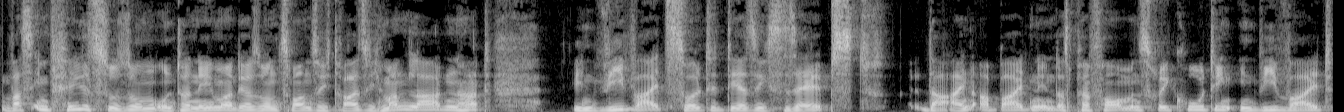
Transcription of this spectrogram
Was empfiehlst du so einem Unternehmer, der so einen 20, 30 Mann Laden hat? Inwieweit sollte der sich selbst da einarbeiten in das Performance Recruiting? Inwieweit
